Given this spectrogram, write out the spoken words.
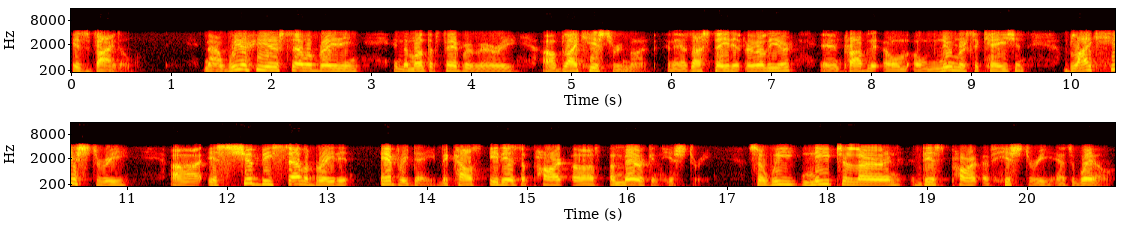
is vital. Now, we're here celebrating in the month of February uh, Black History Month. And as I stated earlier, and probably on, on numerous occasions, Black history uh, is, should be celebrated every day because it is a part of American history. So we need to learn this part of history as well.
